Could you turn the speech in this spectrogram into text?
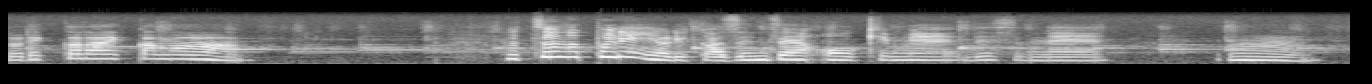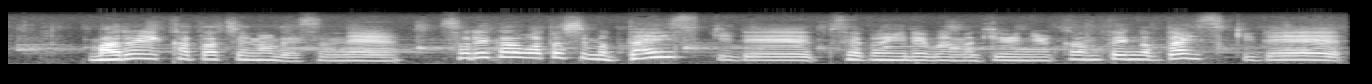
どれくらいかな？普通のプリンよりか全然大きめですね。うん。丸い形のですね。それが私も大好きでセブンイレブンの牛乳寒天が大好きで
